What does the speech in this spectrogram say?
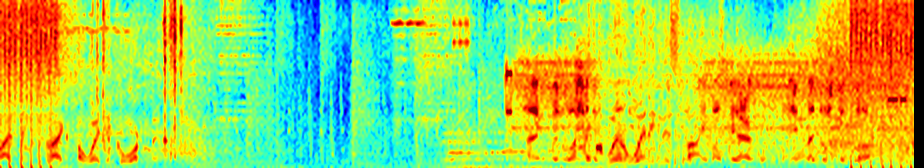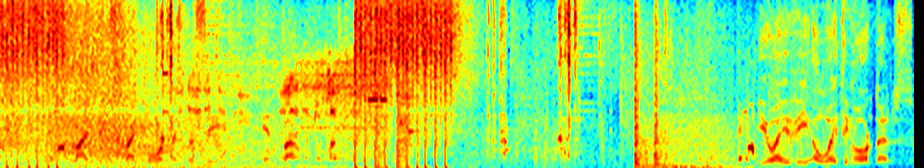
Lightning strike awaiting coordinates. We're winning this fight. Lightning strike coordinates received. Inbound. UAV awaiting orders.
